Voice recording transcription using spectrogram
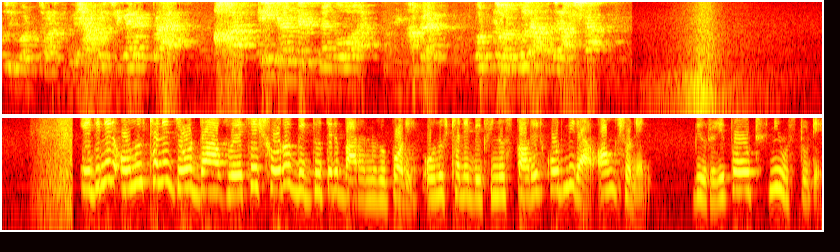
পরিবর্তন আসবে। আমরা সেখানে প্রায় এদিনের অনুষ্ঠানে জোর দেওয়া হয়েছে সৌর বিদ্যুতের বাড়ানোর উপরে। অনুষ্ঠানে বিভিন্ন স্তরের কর্মীরা অংশ নেন। Bureau report, news today.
